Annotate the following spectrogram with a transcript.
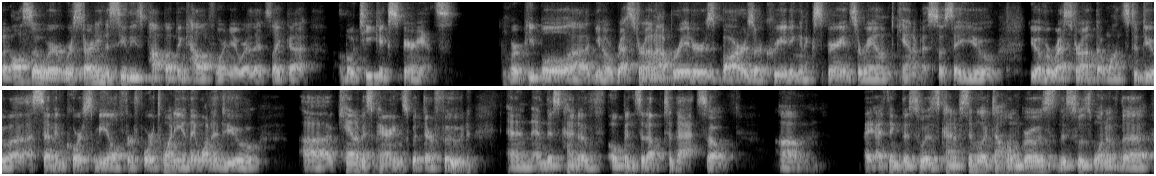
But also, we're we're starting to see these pop up in California, where it's like a, a boutique experience where people, uh, you know, restaurant operators, bars are creating an experience around cannabis. So, say you you have a restaurant that wants to do a, a seven course meal for 420 and they want to do uh, cannabis pairings with their food and and this kind of opens it up to that so um, I, I, think this was kind of similar to home grows this was one of the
